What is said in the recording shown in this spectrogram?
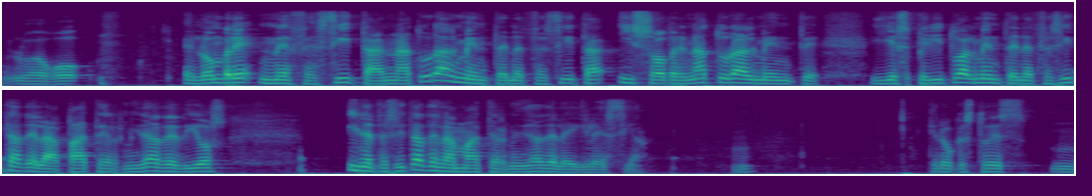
Luego, el hombre necesita, naturalmente necesita, y sobrenaturalmente y espiritualmente necesita de la paternidad de Dios y necesita de la maternidad de la Iglesia. Creo que esto es mm,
